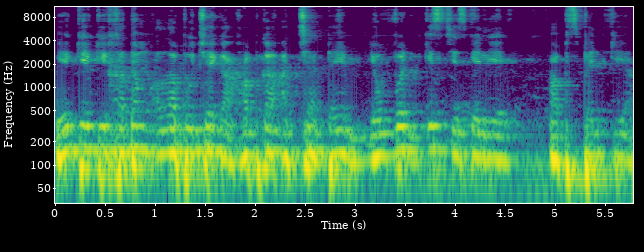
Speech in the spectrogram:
ایک ایک ہی ختم اللہ پوچھے گا، آپ کا اچھا ٹائم یون کس چیز کے لیے؟ آپ اسپینڈ کیا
